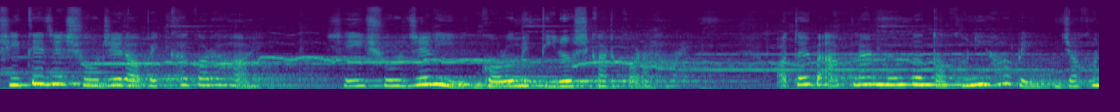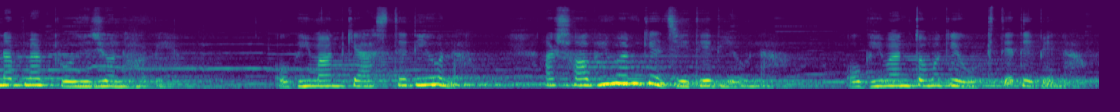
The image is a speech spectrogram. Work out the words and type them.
শীতে যে সূর্যের অপেক্ষা করা হয়, সেই সূর্যেরই গরমে তিরস্কার করা হয়। অতএব আপনার মূল্য তখনই হবে যখন আপনার প্রয়োজন হবে। অভিমানকে আসতে দিও না, আর স্বাভিমানকে যেতে দিও না। অভিমান তোমাকে উঠতে দেবে না।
